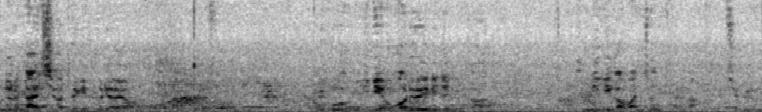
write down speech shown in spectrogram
오늘은 날씨가 되게 흐려요. 그리고 이게 월요일이 되니까 분위기가 완전 달라. 지금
